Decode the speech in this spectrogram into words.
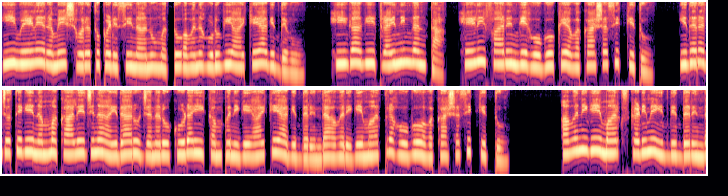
ಈ ವೇಳೆ ರಮೇಶ್ ಹೊರತುಪಡಿಸಿ ನಾನು ಮತ್ತು ಅವನ ಹುಡುಗಿ ಆಯ್ಕೆಯಾಗಿದ್ದೆವು. ಹೀಗಾಗಿ ಟ್ರೈನಿಂಗ್ ಅಂತ ಹೇಳಿ ಫಾರಿನ್ಗೆ ಹೋಗೋಕೆ ಅವಕಾಶ ಸಿಕ್ಕಿತು. ಇದರ ಜೊತೆಗೆ ನಮ್ಮ ಕಾಲೇಜಿನ ಐದಾರು ಜನರು ಕೂಡ ಈ ಕಂಪನಿಗೆ ಆಯ್ಕೆಯಾಗಿದ್ದರಿಂದ ಅವರಿಗೆ ಮಾತ್ರ ಹೋಗುವ ಅವಕಾಶ ಸಿಕ್ಕಿತ್ತು. ಅವನಿಗೆ ಮಾರ್ಕ್ಸ್ ಕಡಿಮೆ ಇದ್ದಿದ್ದರಿಂದ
